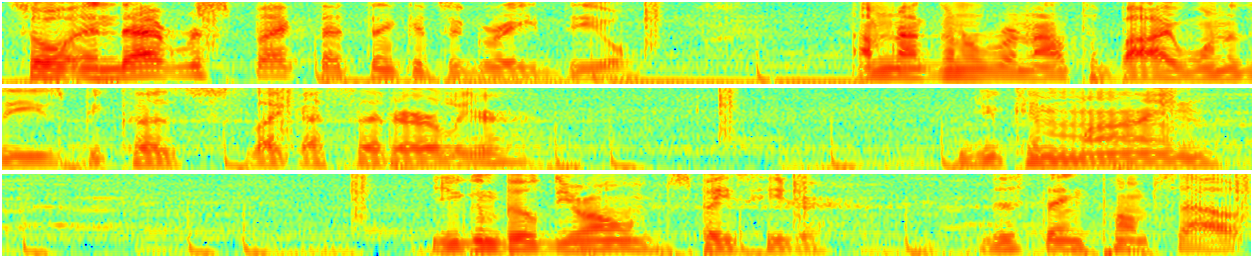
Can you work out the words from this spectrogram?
So in that respect, I think it's a great deal. I'm not gonna run out to buy one of these because like I said earlier, you can mine, you can build your own space heater. This thing pumps out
